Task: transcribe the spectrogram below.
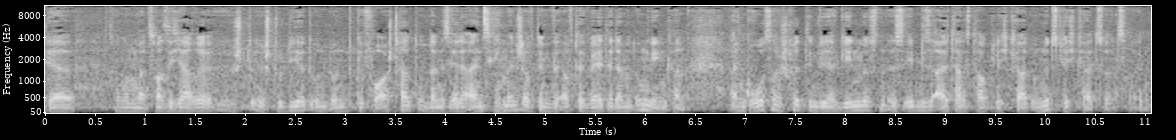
der sagen wir mal 20 Jahre studiert und, und geforscht hat und dann ist er der einzige Mensch auf, dem, auf der Welt, der damit umgehen kann. Ein großer Schritt, den wir gehen müssen, ist eben diese Alltagstauglichkeit und Nützlichkeit zu erzeugen.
